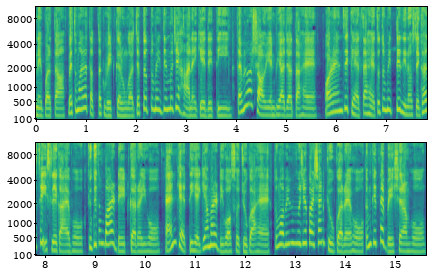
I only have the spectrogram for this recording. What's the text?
नहीं पड़ता। मैं तुम्हारा तब तक वेट करूँगा, जब तक तुम एक दिन मुझे हाँ नहीं कह देती। तभी वहाँ शाओयन भी आ जाता है और एन से कहता है तो तुम इतने दिनों से घर से इसलिए गायब हो, क्योंकि तुम बाहर डेट कर रही हो। एन कहती है कि हमारा डिवोर्स हो चुका है। तुम अभी भी मुझे परेशान क्यों कर रहे हो? तुम कितने बेशरम हो?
